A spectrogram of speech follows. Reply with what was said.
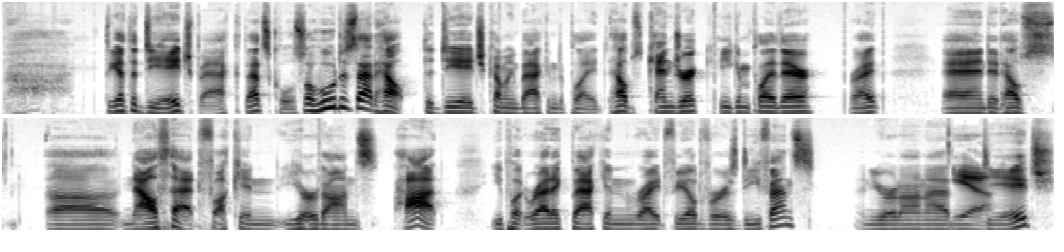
To get the DH back, that's cool. So who does that help? The DH coming back into play. It helps Kendrick. He can play there, right? And it helps uh, now that fucking Yordan's hot. You put Reddick back in right field for his defense, and Jordan at Yeah. DH.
